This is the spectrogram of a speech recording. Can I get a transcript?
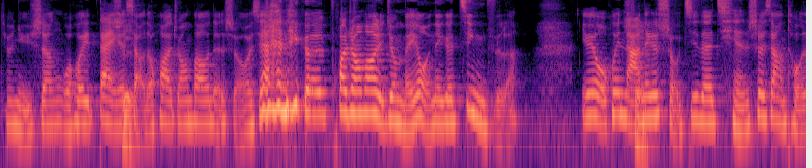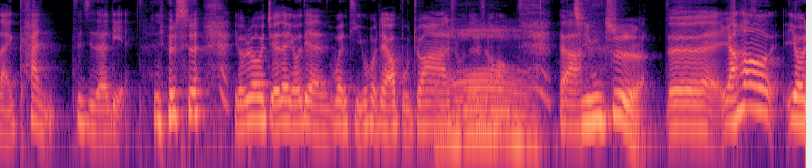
就女生我会带一个小的化妆包的时候，现在那个化妆包里就没有那个镜子了，因为我会拿那个手机的前摄像头来看。自己的脸，就是有时候觉得有点问题，或者要补妆啊什么的时候，对吧？精致，对对对。然后有，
